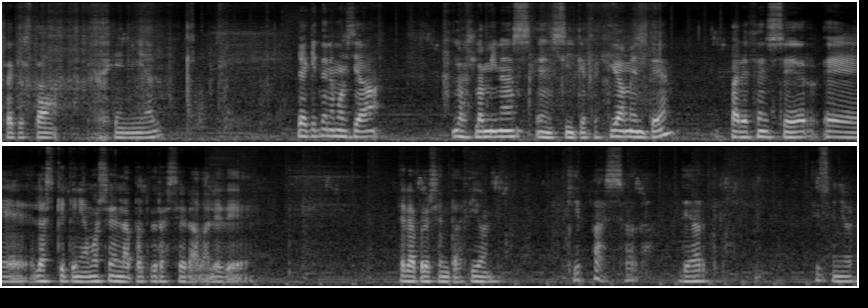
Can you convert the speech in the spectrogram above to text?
O sea que está genial. Y aquí tenemos ya las láminas en sí, que efectivamente parecen ser eh, las que teníamos en la parte trasera, ¿vale? De, de la presentación. Qué pasada de arte. Sí, señor.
